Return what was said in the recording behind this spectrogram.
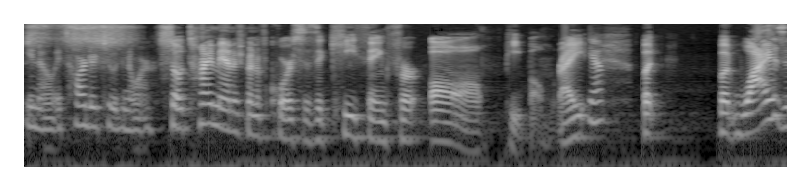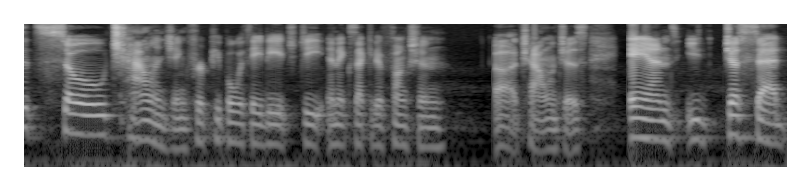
you know, it's harder to ignore. So time management, of course, is a key thing for all people, right? Yeah. But but why is it so challenging for people with ADHD and executive function uh, challenges? And you just said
